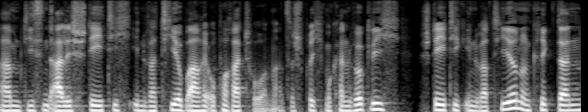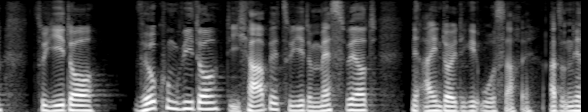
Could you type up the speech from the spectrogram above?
ähm, die sind alle stetig invertierbare Operatoren. Also sprich, man kann wirklich stetig invertieren und kriegt dann zu jeder Wirkung wieder, die ich habe, zu jedem Messwert, eine eindeutige Ursache, also eine,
